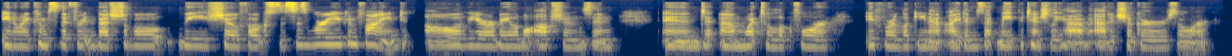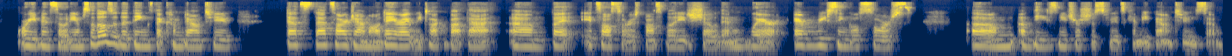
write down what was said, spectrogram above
you know, when it comes to the fruit and vegetable, we show folks this is where you can find all of your available options and and um, what to look for if we're looking at items that may potentially have added sugars or or even sodium. So those are the things that come down to that's that's our jam all day, right? We talk about that, um, but it's also a responsibility to show them where every single source um, of these nutritious foods can be found too. So,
